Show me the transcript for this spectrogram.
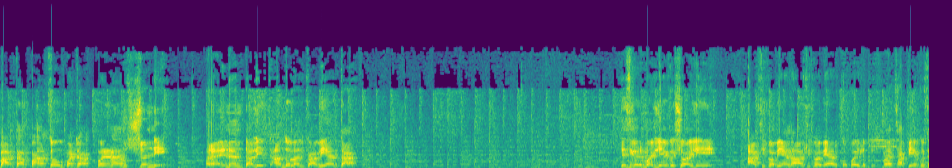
वार्ता पाँचौँ पटक परिणाम शून्य। रहेनन् दलित आन्दोलनका अभियन्ता। त्यसै गरी मैले लिएको छु अहिले आर्थिक अभियान। आर्थिक अभियानको पहिलो पृष्ठमा छापिएको छ।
